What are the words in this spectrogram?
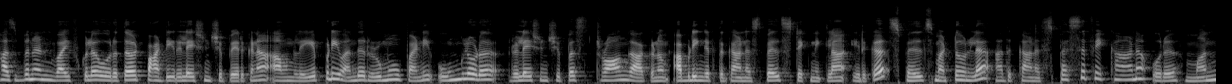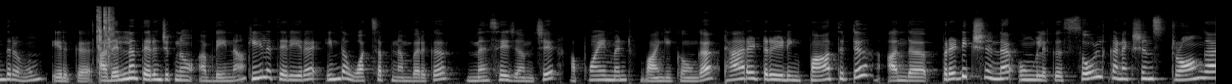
ஹஸ்பண்ட் அண்ட் ஒய்ஃப்குள்ளே ஒரு தேர்ட் பார்ட்டி ரிலேஷன்ஷிப் இருக்குன்னா அவங்கள எப்படி வந்து ரிமூவ் பண்ணி உங்களோட ரிலேஷன்ஷிப்பை ஸ்ட்ராங் ஆக்கணும் அப்படிங்கிறதுக்கான ஸ்பெல்ஸ் டெக்னிக்லாம் இருக்கு. ஸ்பெல்ஸ் மட்டும் இல்ல அதுக்கான ஸ்பெசிஃபிக்கான ஒரு மந்திரமும் இருக்கு. அதெல்லாம் தெரிஞ்சுக்கணும் அப்படின்னா கீழே தெரிகிற இந்த வாட்ஸ்அப் நம்பருக்கு மெசேஜ் அனுப்பிச்சு அப்பாயின்மெண்ட் வாங்கிக்கோங்க. டேரட் ரீடிங் பார்த்துட்டு அந்த ப்ரெடிக்ஷன்ல உங்களுக்கு சோல் கனெக்ஷன் ஸ்ட்ராங்கா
